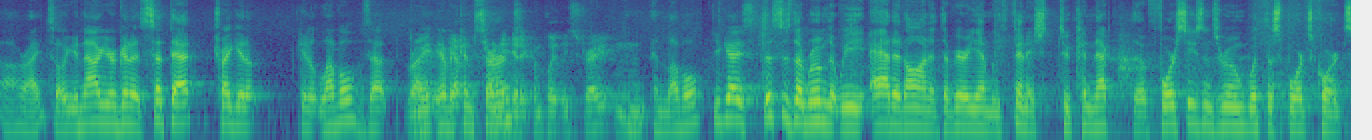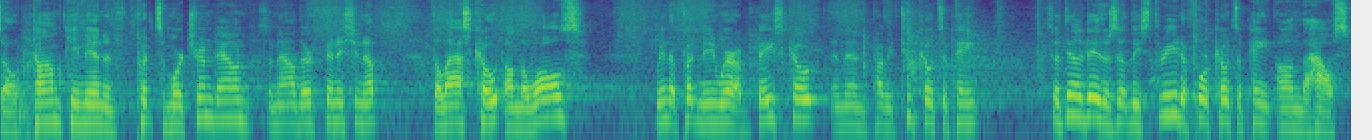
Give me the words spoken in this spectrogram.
all right. So you, now you're gonna set that, try get it, get it level? Is that, do we Right. have a Yep, concern? Trying to get it completely straight and and level. You guys, this is the room that we added on at the very end. We finished to connect the Four Seasons room with the sports court. So Tom came in and put some more trim down. So now they're finishing up the last coat on the walls. We end up putting anywhere a base coat and then probably two coats of paint. So at the end of the day, there's at least three to four coats of paint on the house.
